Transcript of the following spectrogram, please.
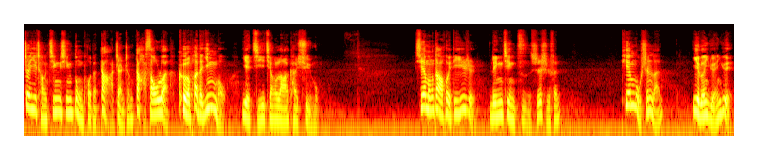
这一场惊心动魄的大战争、大骚乱、可怕的阴谋也即将拉开序幕。仙盟大会第一日临近子时时分，天幕深蓝，一轮圆月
